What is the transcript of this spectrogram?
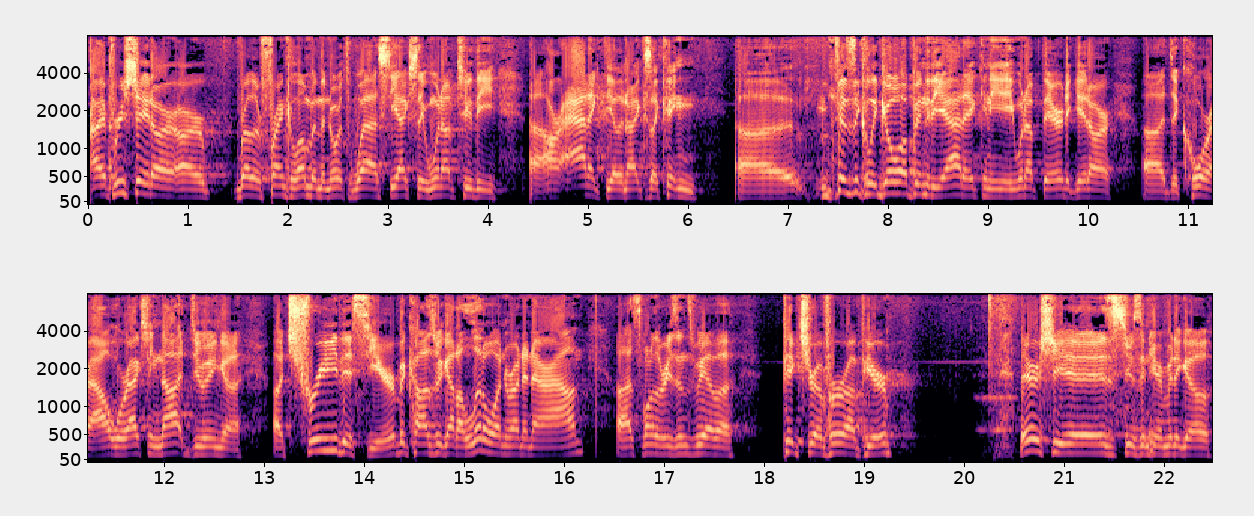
I appreciate our, our, brother Frank Columba in the Northwest. He actually went up to the uh, our attic the other night because I couldn't uh, physically go up into the attic, and he went up there to get our uh, decor out. We're actually not doing a, a tree this year because we got a little one running around. Uh, that's one of the reasons we have a picture of her up here. There she is. She was in here a minute ago.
